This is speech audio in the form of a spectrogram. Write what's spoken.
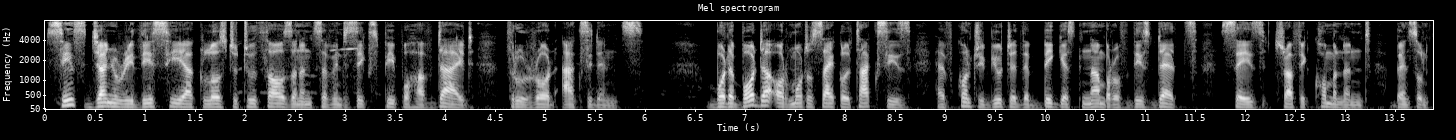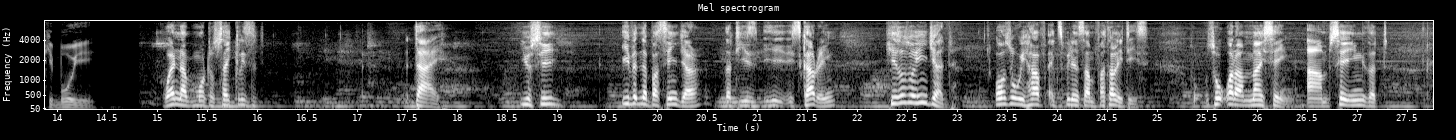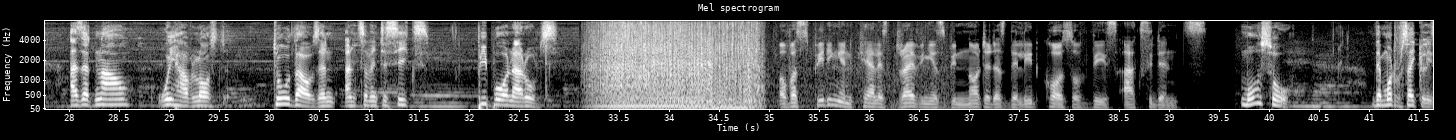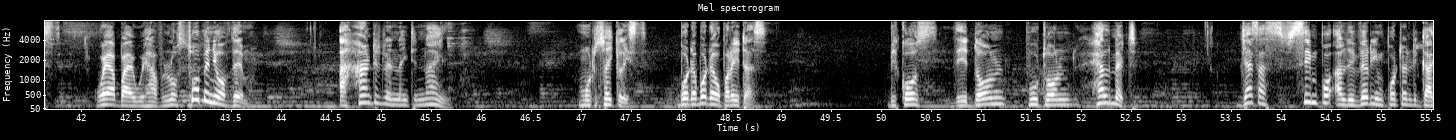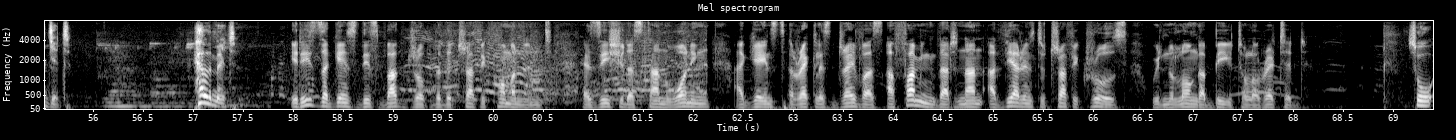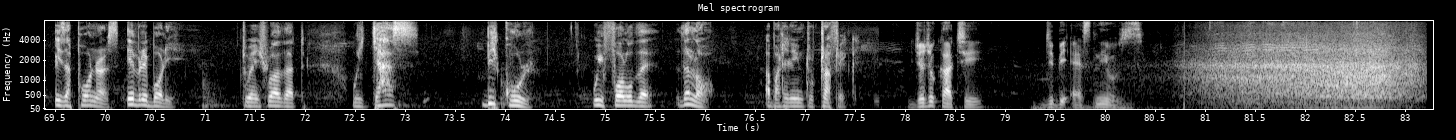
Since January this year, close to 2,076 people have died through road accidents. Boda Boda or motorcycle taxis have contributed the biggest number of these deaths, says Traffic Commandant Benson Kibui. When a motorcyclist die, you see, even the passenger that he's, he is carrying, he's also injured. Also, we have experienced some fatalities. So, so what am I saying? I'm saying that as at now, we have lost 2,076 people on our roads. Overspeeding and careless driving has been noted as the lead cause of these accidents. More so, the motorcyclists, whereby we have lost so many of them 199 motorcyclists, boda boda operators, because they don't put on helmet. Just a simple and a very important gadget. Helmet. It is against this backdrop that the traffic commandant has issued a stern warning against reckless drivers, affirming that non-adherence to traffic rules will no longer be tolerated. So it's upon us, everybody, to ensure that we just be cool. We follow the, the law pertaining to traffic. Jojo Kachi, GBS News.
